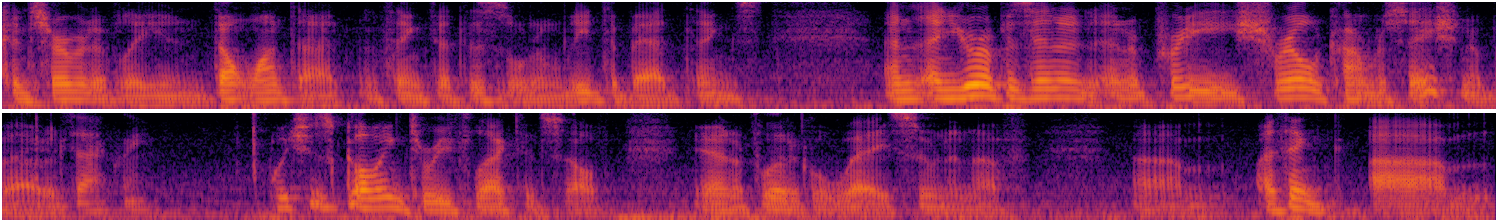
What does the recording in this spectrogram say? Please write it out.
conservatively and don't want that and think that this is going to lead to bad things. And, and Europe is in a, in a pretty shrill conversation about it, Exactly. which is going to reflect itself in a political way soon enough. Um, I think um,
